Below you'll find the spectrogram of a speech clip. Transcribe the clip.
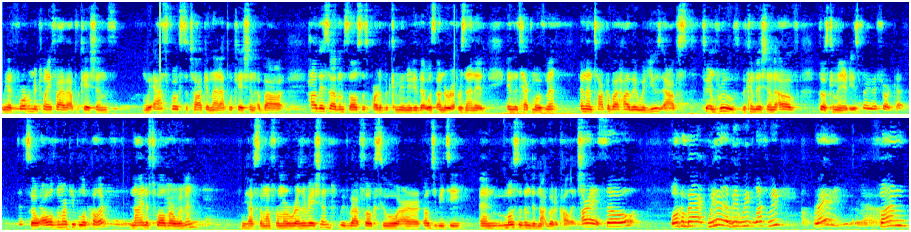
We had 425 applications. We asked folks to talk in that application about how they saw themselves as part of a community that was underrepresented in the tech movement, and then talk about how they would use apps to improve the condition of those communities. Show you a shortcut. So all of them are people of color. Nine of 12 are women. We have someone from a reservation. We've got folks who are LGBT, and most of them did not go to college. All right, so welcome back. We had a big week last week, right? Fun.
